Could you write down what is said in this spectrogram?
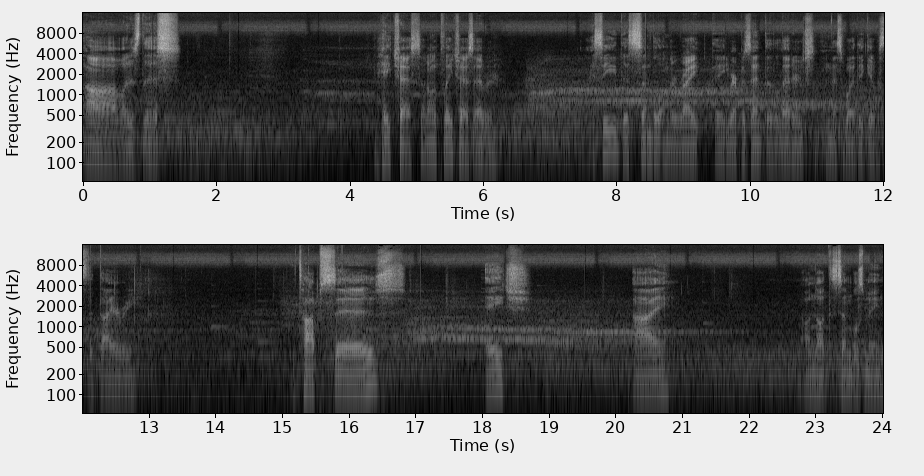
Ah, what is this? I hate chess. I don't play chess ever. I see this symbol on the right. They represent the letters, and that's why they give us the diary. The top says H I. I don't know what the symbols mean.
